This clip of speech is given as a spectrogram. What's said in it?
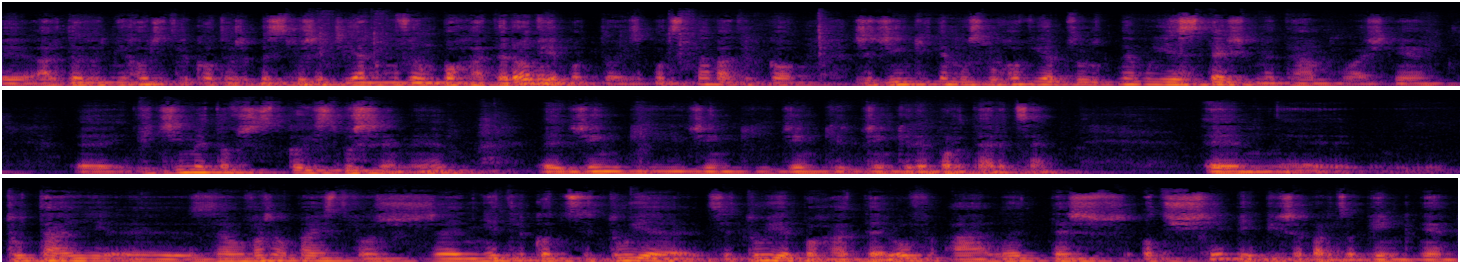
e, ale to nie chodzi tylko o to, żeby słyszeć, jak mówią bohaterowie, bo to jest podstawa, tylko, że dzięki temu słuchowi absolutnemu jesteśmy tam właśnie. E, widzimy to wszystko i słyszymy dzięki, dzięki, dzięki, dzięki reporterce. tutaj y, zauważą Państwo, że nie tylko cytuję, cytuję bohaterów, ale też od siebie piszę bardzo pięknie.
